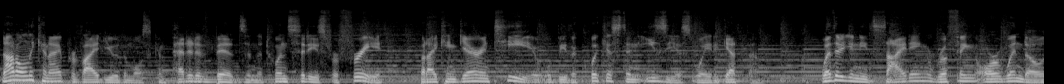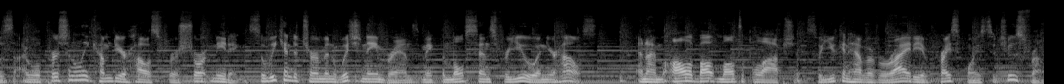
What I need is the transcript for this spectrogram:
Not only can I provide you the most competitive bids in the Twin Cities for free, but I can guarantee it will be the quickest and easiest way to get them. Whether you need siding, roofing, or windows, I will personally come to your house for a short meeting so we can determine which name brands make the most sense for you and your house. And I'm all about multiple options so you can have a variety of price points to choose from.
